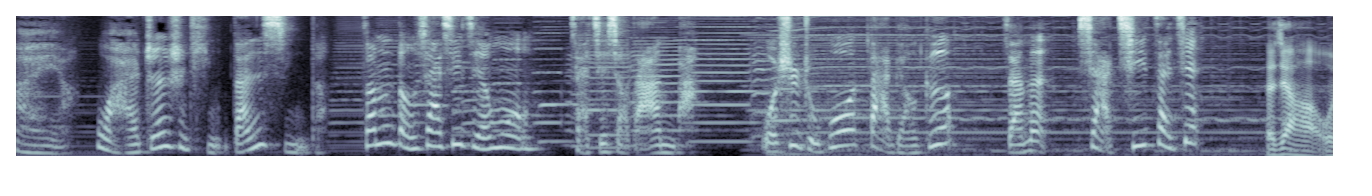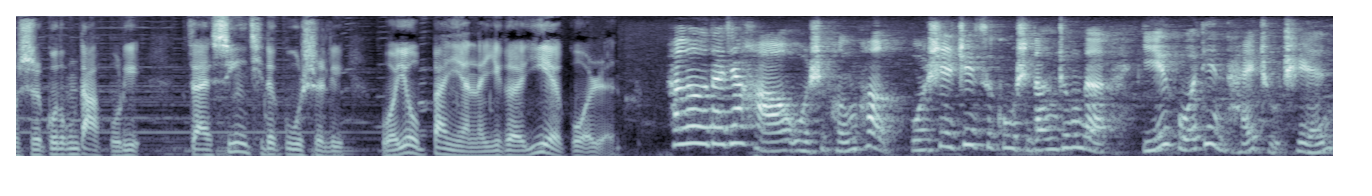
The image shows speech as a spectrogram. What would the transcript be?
哎呀，我还真是挺担心的。咱们等下期节目再揭晓答案吧。我是主播大表哥，咱们下期再见。大家好，我是咕咚大狐狸。在新一期的故事里，我又扮演了一个叶国人。Hello，大家好，我是鹏鹏，我是这次故事当中的爷国电台主持人。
